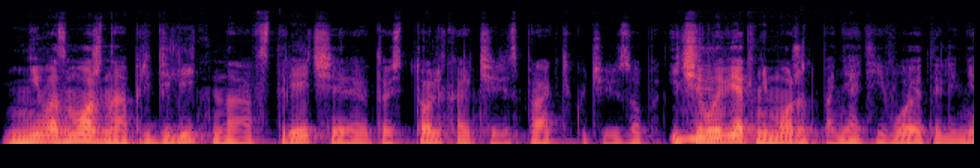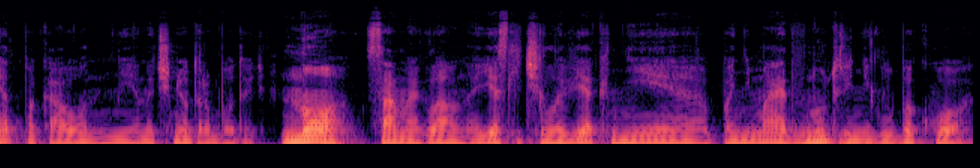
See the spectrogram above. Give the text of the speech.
Невозможно определить на встрече, то есть только через практику, через опыт. И mm-hmm. человек не может понять, его это или нет, пока он не начнет работать. Но самое главное, если человек не понимает внутренне глубоко,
